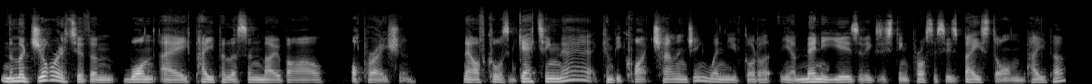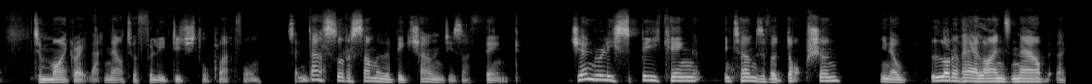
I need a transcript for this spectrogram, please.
the majority of them want a paperless and mobile operation. Now, of course, getting there can be quite challenging when you've got a, you know, many years of existing processes based on paper to migrate that now to a fully digital platform. So that's sort of some of the big challenges, I think. Generally speaking, in terms of adoption, you know, a lot of airlines now, uh,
